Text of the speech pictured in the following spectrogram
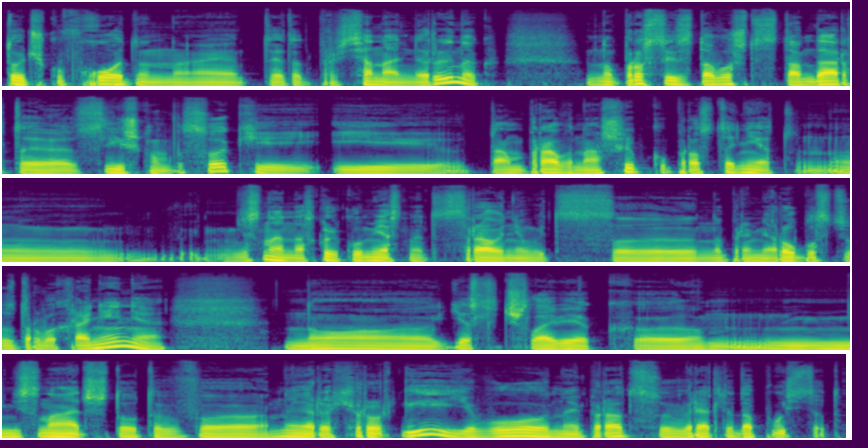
точку входа на этот профессиональный рынок, но просто из-за того, что стандарты слишком высокие, и там права на ошибку просто нет. Ну, не знаю, насколько уместно это сравнивать с, например, областью здравоохранения, но если человек э, не знает что-то в нейрохирургии, его на операцию вряд ли допустят.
